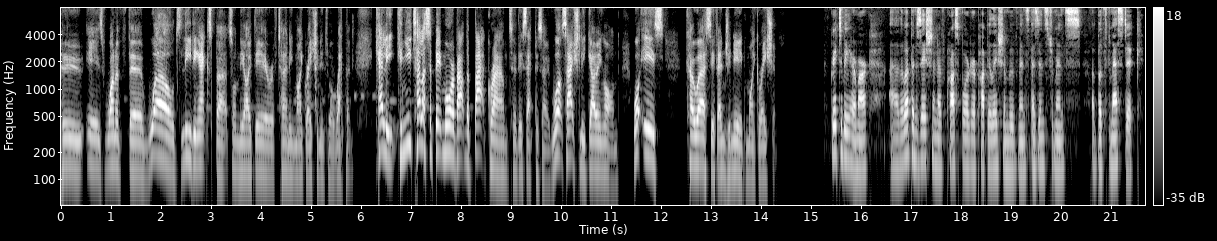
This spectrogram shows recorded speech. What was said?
who is one of the world's leading experts on the idea of turning migration into a weapon. Kelly, can you tell us a bit more about the background to this episode? What's actually going on? What is coercive engineered migration? Great to be here, Mark. Uh, the weaponization of cross border population movements as instruments of both domestic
